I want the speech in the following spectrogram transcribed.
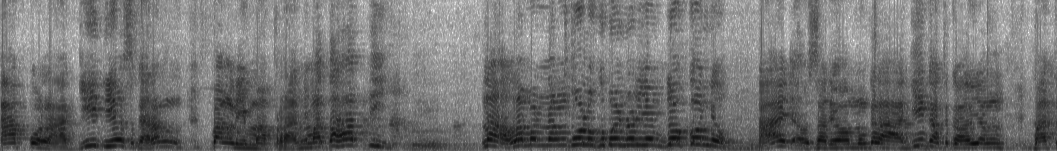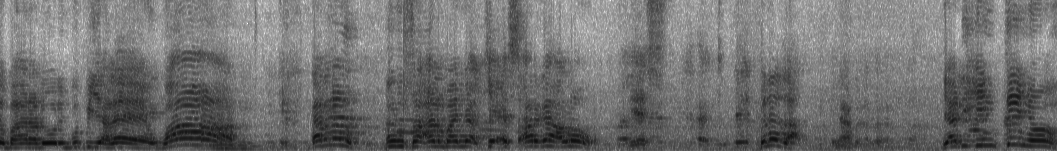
apalagi dia sekarang panglima perangnya mata hati. Nah, menang puluh gubernur yang dukungnya. Ah, tidak usah diomong lagi kata kau yang batu bara 2000 piala lewat. Karena perusahaan banyak CSR galau. Yes. Benar tak? Ya, benar-benar. Jadi intinya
